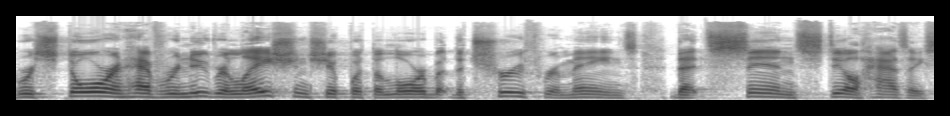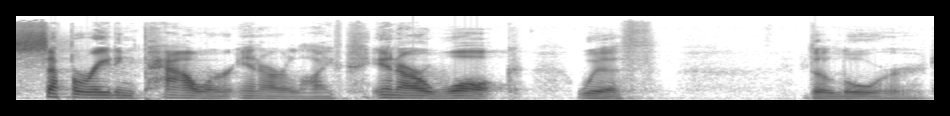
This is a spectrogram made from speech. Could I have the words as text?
restore and have renewed relationship with the Lord, but the truth remains that sin still has a separating power in our life, in our walk with the Lord.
